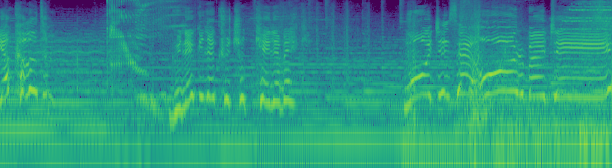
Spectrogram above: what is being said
Yakaladım. Güle güle küçük kelebek. Mucize uğur böceği.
